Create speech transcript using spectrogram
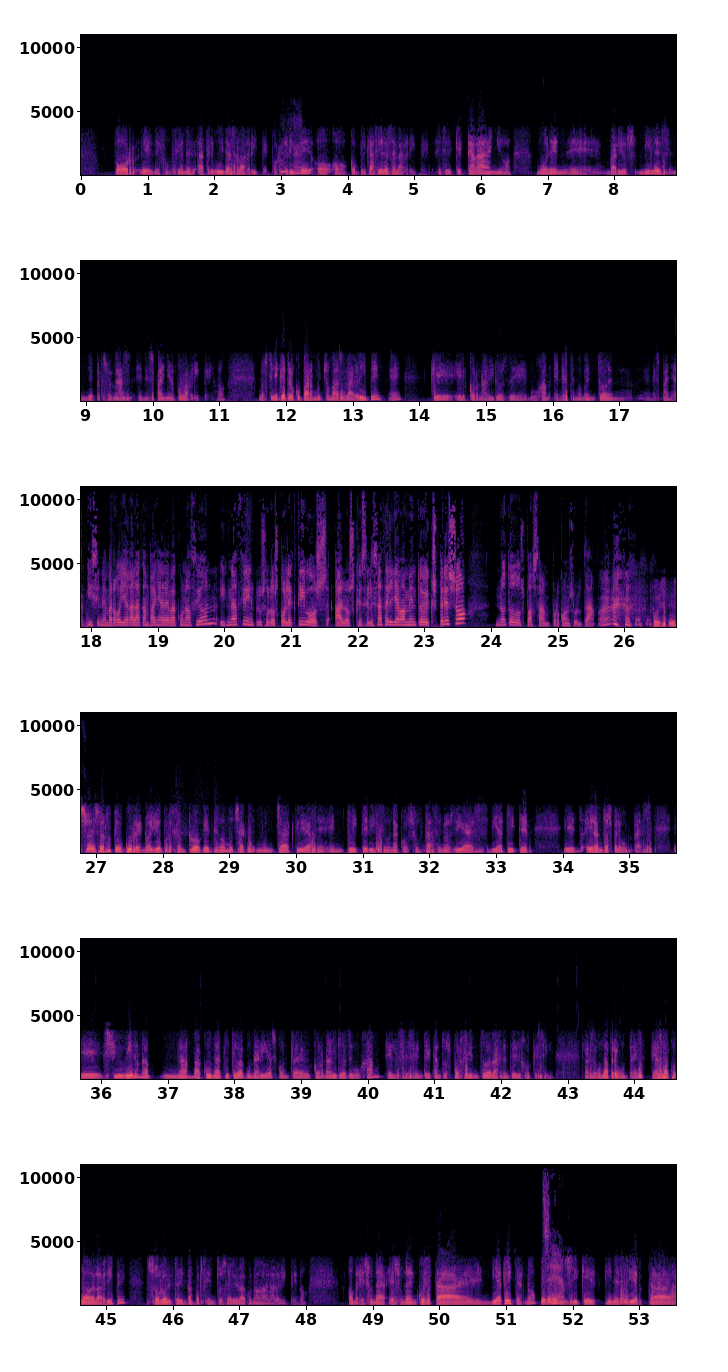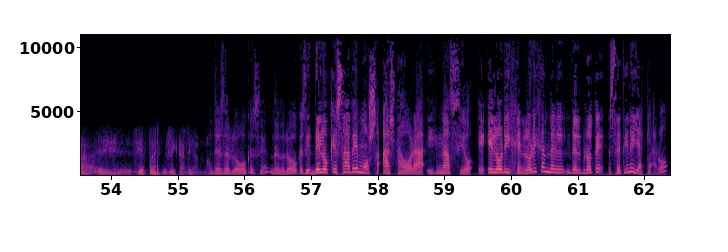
por eh, defunciones atribuidas a la gripe, por gripe o, complicaciones de la gripe. Es decir, que cada año mueren eh, varios miles de personas en España por la gripe. ¿no? Nos tiene que preocupar mucho más la gripe ¿eh? que el coronavirus de Wuhan en este momento en, España. Y sin embargo llega la campaña de vacunación, Ignacio, incluso los colectivos a los que se les hace el llamamiento expreso no todos pasan por consulta. ¿eh? Pues eso, eso es lo que ocurre, ¿no? Yo, por ejemplo, que tengo mucha, mucha actividad en, Twitter, hice una consulta hace unos días vía Twitter. Eh, eran dos preguntas. Eh, si hubiera una, una, vacuna, ¿tú te vacunarías contra el coronavirus de Wuhan? El sesenta y tantos por ciento de la gente dijo que sí. La segunda pregunta es, ¿te has vacunado de la gripe? Solo el 30% por ciento se había vacunado de la gripe, ¿no? Hombre, es una, es una encuesta en vía Twitter, ¿no? Pero bueno, sí que tiene cierta, eh, cierta significación, ¿no? Desde luego que sí, desde luego que sí. De lo que sabemos hasta ahora, Ignacio, eh, el origen, el origen del, del brote, ¿se tiene ya claro?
